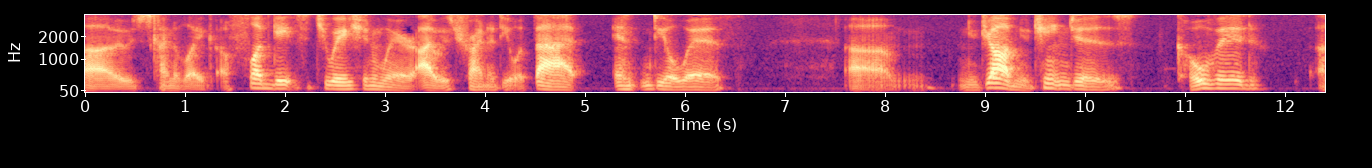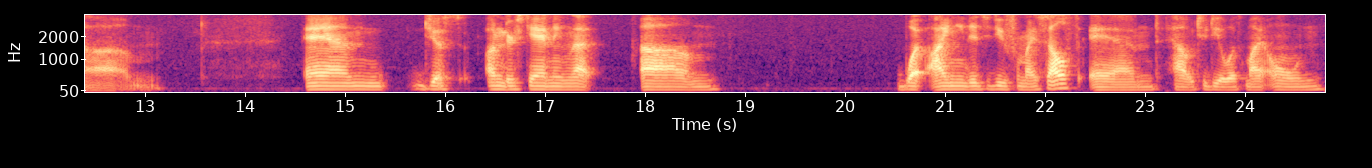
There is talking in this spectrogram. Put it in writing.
uh, it was just kind of like a floodgate situation where I was trying to deal with that and deal with um, new job, new changes, COVID, um, and just understanding that um, what I needed to do for myself and how to deal with my own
